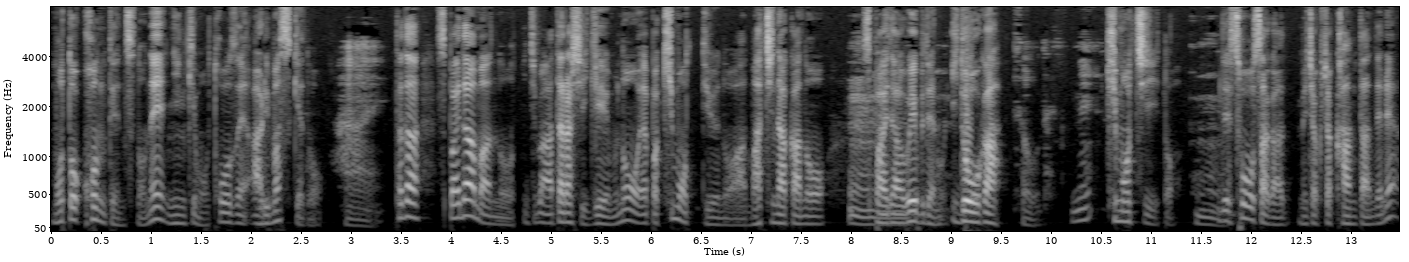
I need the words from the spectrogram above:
元コンテンツのね、人気も当然ありますけど、はい。ただ、スパイダーマンの一番新しいゲームのやっぱ肝っていうのは街中のうんスパイダーウェブでの移動がそうですね。気持ちいいと。うんで、操作がめちゃくちゃ簡単でね、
